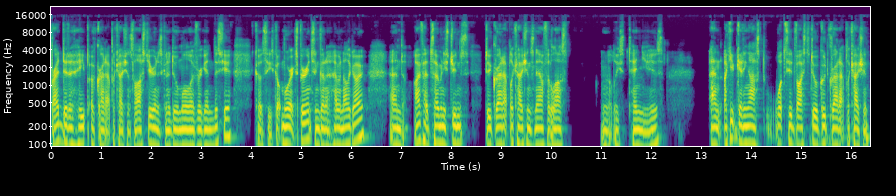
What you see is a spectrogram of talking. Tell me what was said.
Brad did a heap of grad applications last year and is going to do them all over again this year because he's got more experience and going to have another go. And I've had so many students do grad applications now for the last well, at least 10 years. And I keep getting asked, what's the advice to do a good grad application?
